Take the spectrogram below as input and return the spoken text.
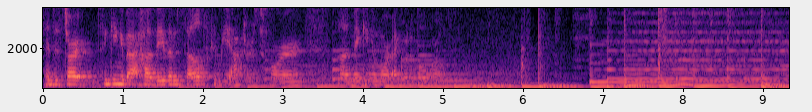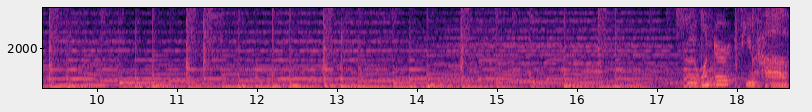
and to start thinking about how they themselves can be actors for uh, making a more equitable world. I wonder if you have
